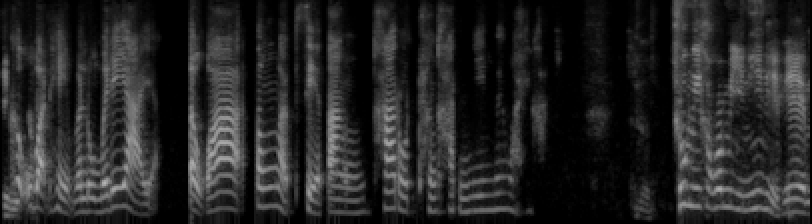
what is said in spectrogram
จริงคือครับอุบัติเหตุมันดูไม่ได้ใหญ่อะ แต่ว่าต้องแบบเสียตังค่ารถทั้งคันนี่ไม่ไหวค่ะช่วงนี้เขาก็มีนี่นี่พี่เอ็ม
